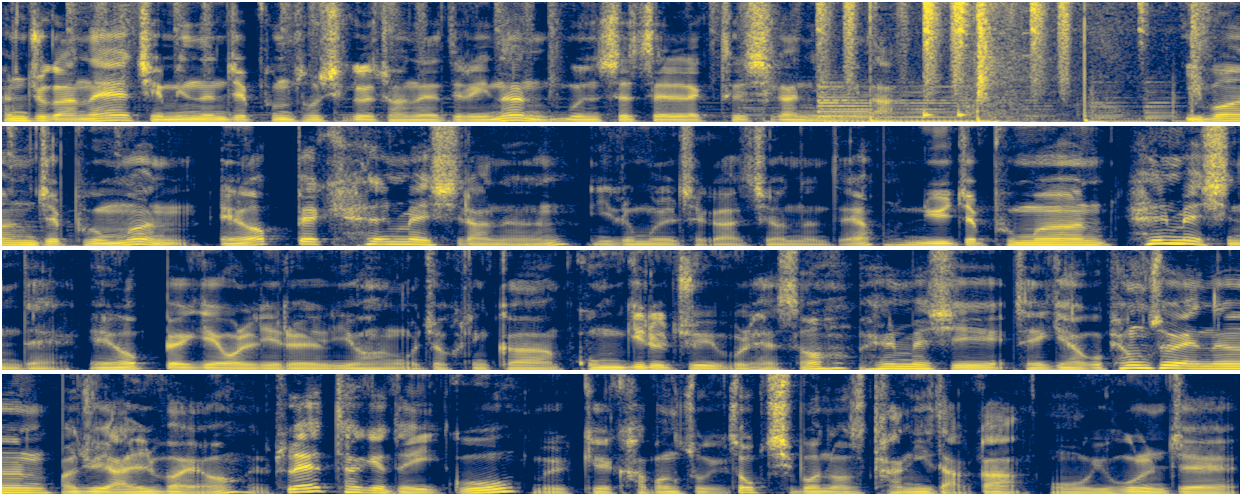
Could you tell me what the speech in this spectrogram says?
한 주간의 재밌는 제품 소식을 전해드리는 문스 셀렉트 시간입니다. 이번 제품은 에어백 헬멧이라는 이름을 제가 지었는데요. 이 제품은 헬멧인데 에어백의 원리를 이용한 거죠. 그러니까 공기를 주입을 해서 헬멧이 되게 하고 평소에는 아주 얇아요. 플랫하게 돼 있고 뭐 이렇게 가방 속에 쏙 집어넣어서 다니다가 어, 이걸 이제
